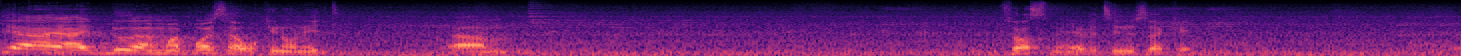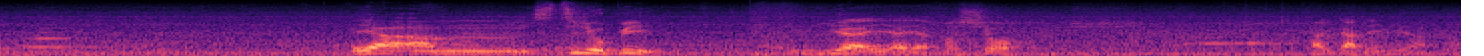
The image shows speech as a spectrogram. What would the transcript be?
Yeah, I, do, and my boys are working on it. Um, trust me, everything is okay. Yeah, um, Studio B. Yeah, yeah, yeah, for sure. I got it, yeah.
